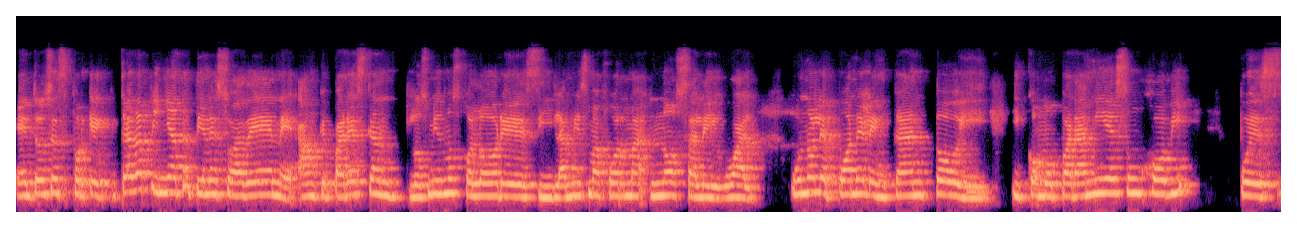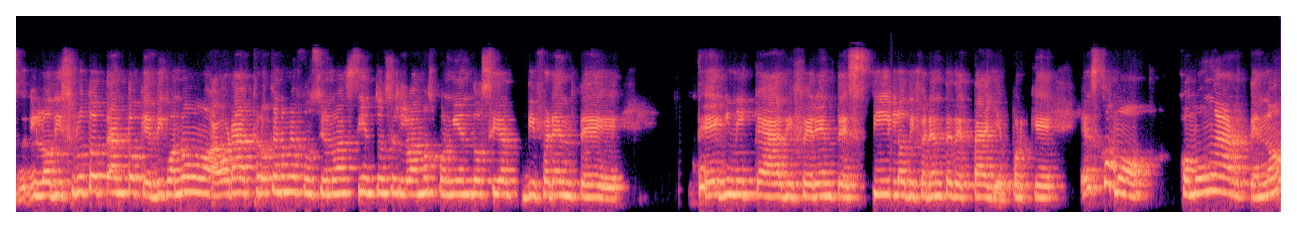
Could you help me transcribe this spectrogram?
Entonces, porque cada piñata tiene su ADN, aunque parezcan los mismos colores y la misma forma, no sale igual. Uno le pone el encanto y, como para mí es un hobby, pues lo disfruto tanto que digo, no, ahora creo que no me funcionó así, entonces le vamos poniendo cierta, diferente técnica, diferente estilo, diferente detalle, porque es como, como un arte, ¿no?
